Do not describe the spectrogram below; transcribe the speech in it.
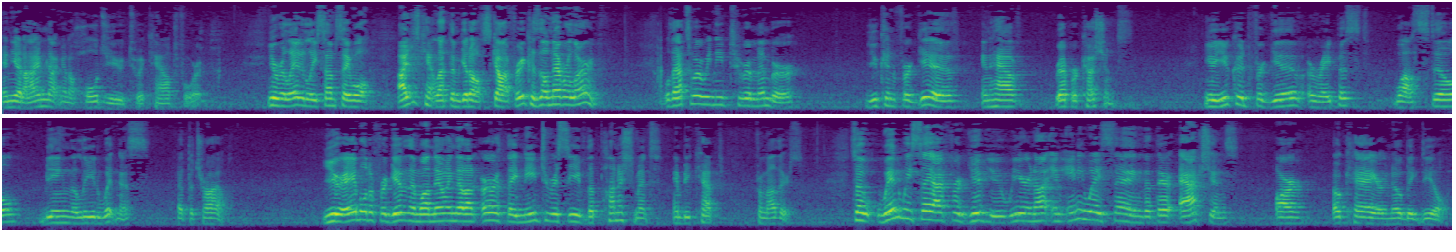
And yet I'm not going to hold you to account for it. You know, relatedly, some say, well, I just can't let them get off scot free because they'll never learn. Well, that's where we need to remember you can forgive and have repercussions. You know, you could forgive a rapist while still being the lead witness at the trial. You're able to forgive them while knowing that on earth they need to receive the punishment and be kept from others. So when we say, I forgive you, we are not in any way saying that their actions are okay or no big deal.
